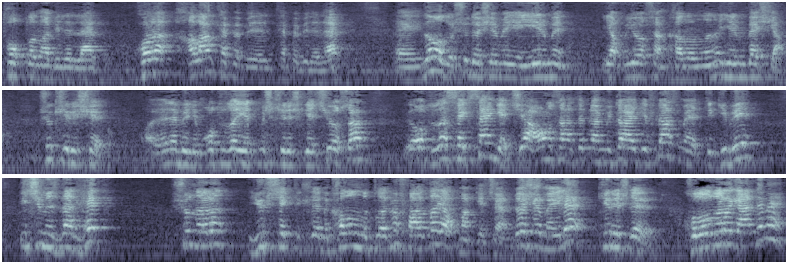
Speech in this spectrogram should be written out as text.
toplanabilirler, hora, halan tepebilir, tepebilirler. Ee, ne olur şu döşemeyi 20 yapıyorsan kalınlığını 25 yap. Şu kirişi e, ne bileyim 30'a 70 kiriş geçiyorsan e, 30'a 80 geç. Ya 10 santimden müteahhit iflas mı etti gibi içimizden hep şunların yüksekliklerini, kalınlıklarını fazla yapmak geçer. Döşemeyle kirişleri. Kolonlara geldi mi?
